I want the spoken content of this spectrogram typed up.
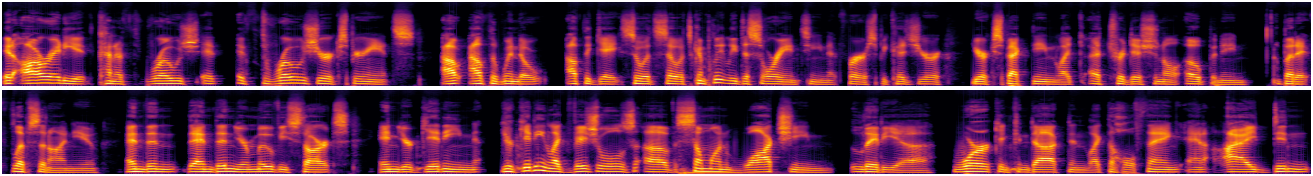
It already it kind of throws it it throws your experience out out the window out the gate. So it's so it's completely disorienting at first because you're you're expecting like a traditional opening, but it flips it on you. And then then then your movie starts and you're getting you're getting like visuals of someone watching Lydia work and conduct and like the whole thing and I didn't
